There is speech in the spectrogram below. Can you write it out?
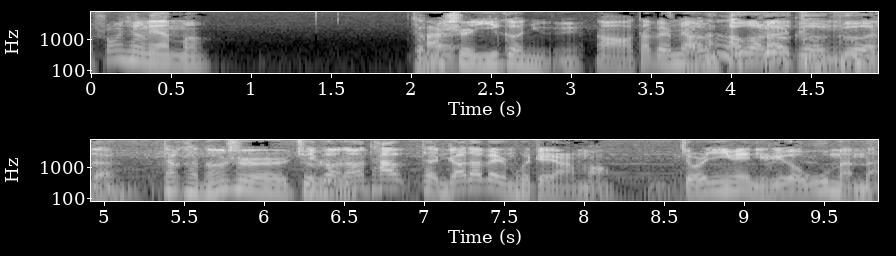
双性恋吗？她是一个女，哦，他为什么要用哥来哥哥的？她可能是就是你可能他他，你知道她为什么会这样吗？就是因为你是一个 woman 们，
